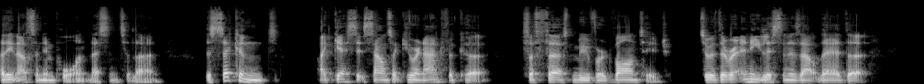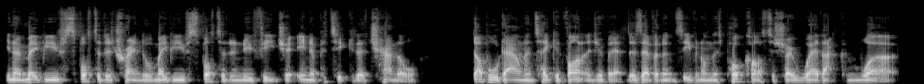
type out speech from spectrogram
I think that's an important lesson to learn. The second, I guess, it sounds like you're an advocate for first mover advantage. So if there are any listeners out there that, you know, maybe you've spotted a trend or maybe you've spotted a new feature in a particular channel, double down and take advantage of it. There's evidence even on this podcast to show where that can work.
